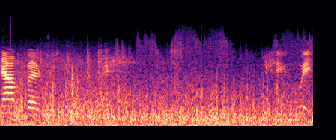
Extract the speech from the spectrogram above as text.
Number two. Wait.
